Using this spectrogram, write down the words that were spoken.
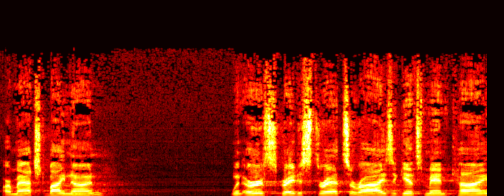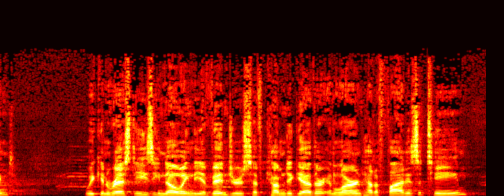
are matched by none. When Earth's greatest threats arise against mankind, we can rest easy knowing the Avengers have come together and learned how to fight as a team.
